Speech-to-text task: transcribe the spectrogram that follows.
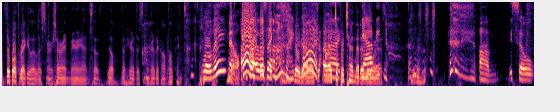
uh, they're both regular listeners, her and Marianne, so they'll they'll hear this and they'll hear the compliment. Will they? No. Oh, I was like, oh my Maybe I like god. to- I like to uh, pretend that Gabby? everyone is. um, so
